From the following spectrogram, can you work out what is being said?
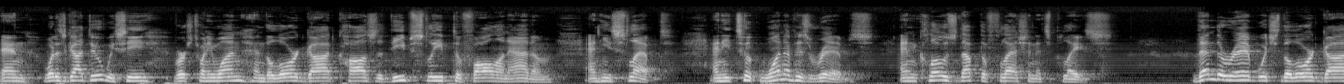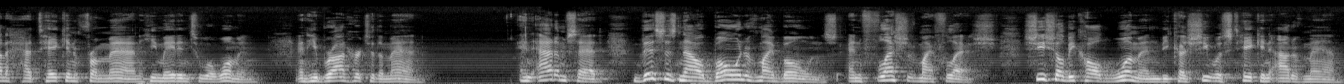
And what does God do? We see verse 21 And the Lord God caused a deep sleep to fall on Adam, and he slept. And he took one of his ribs and closed up the flesh in its place. Then the rib which the Lord God had taken from man, he made into a woman, and he brought her to the man. And Adam said, This is now bone of my bones, and flesh of my flesh. She shall be called woman, because she was taken out of man.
